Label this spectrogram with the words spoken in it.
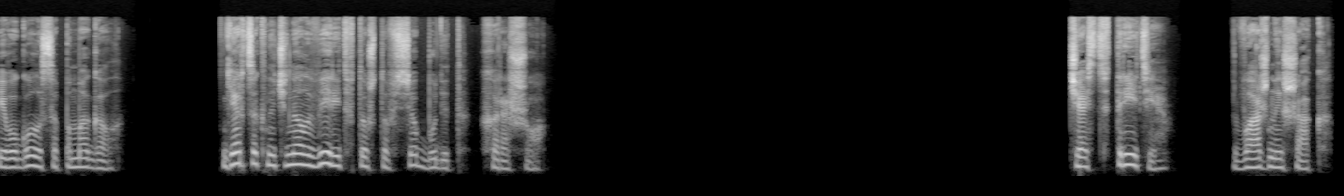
его голоса помогал. Герцог начинал верить в то, что все будет хорошо. Часть третья. Важный шаг.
